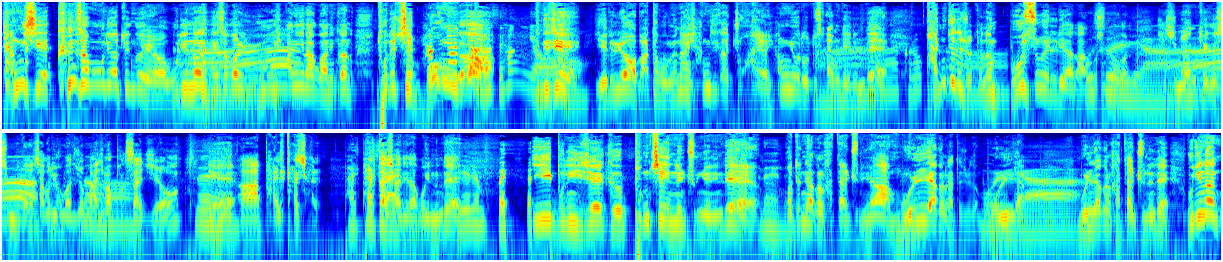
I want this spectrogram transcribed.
당시에 큰 선물이었던 거예요. 우리는 아. 해석을 유향이라고 하니까 도대체 향료인 줄 뭔가. 알았어요. 향료. 근데 이제 얘를요 맡아보면은 향기가 좋아요. 향료로도 사용되는데 아, 그렇구나. 관절에 좋다는 보스웰리아라고 보스웰리아. 생각을 하시면 되겠습니다. 자 그리고 그렇구나. 마지막 박사지요. 네. 예, 아 발타샬. 발타샬. 발타샬이라고 있는데 얘는 뭐예요? 이분이 이제 그 풍채 있는 중년인데 네네. 어떤 약을 갖다 주느냐 몰약을 갖다 줍니다. 몰약. 몰약. 몰약을 갖다 주는데 우리는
